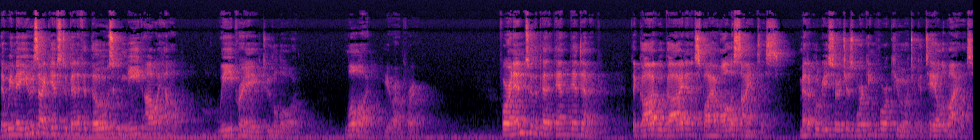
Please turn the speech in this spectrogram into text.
that we may use our gifts to benefit those who need our help, we pray to the Lord. Lord, hear our prayer. For an end to the pandemic, that God will guide and inspire all the scientists, medical researchers working for a cure to curtail the virus,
